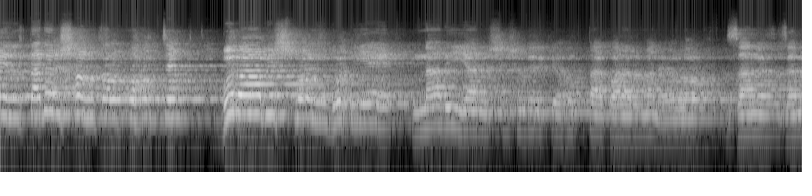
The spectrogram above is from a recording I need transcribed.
ইসরায়েল তাদের সংকল্প হচ্ছে বোমা বিস্ফোরণ ঘটিয়ে নারী আর শিশুদেরকে হত্যা করার মানে হলো যেন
